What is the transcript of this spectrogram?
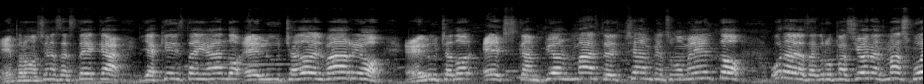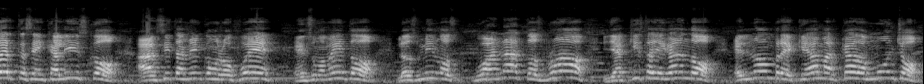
en promociones Azteca. Y aquí está llegando el luchador del barrio. El luchador ex campeón Master Champion en su momento. Una de las agrupaciones más fuertes en Jalisco. Así también como lo fue en su momento los mismos Guanatos, bro. Y aquí está llegando el nombre que ha marcado mucho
